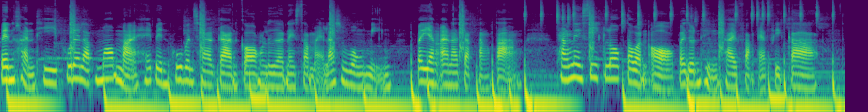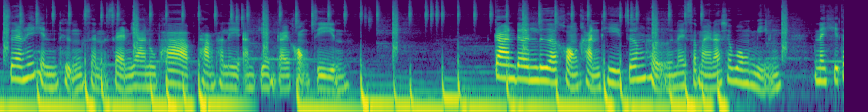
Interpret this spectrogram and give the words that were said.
เป็นขันทีผู้ได้รับมอบหมายให้เป็นผู้บัญชาการกองเรือในสมัยราชวงศ์หมิง ไปยังอาณาจักรต่างๆ ทั้งในซีกโลกตะวันออกไปจนถึงชายฝั่งแอฟริกา แสดงให้เห็นถึงแสนแสนยานุภาพทางทะเลอันเกรียงไกรของจีน การเดินเรือของขันทีเจิ้งเหอในสมัยราชวงศ์หมิง ในคริสต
